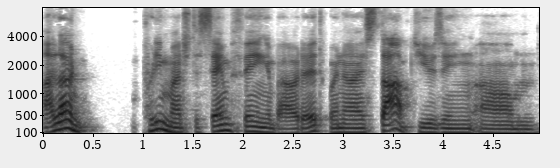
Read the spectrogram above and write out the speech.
I learned pretty much the same thing about it when I stopped using um,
